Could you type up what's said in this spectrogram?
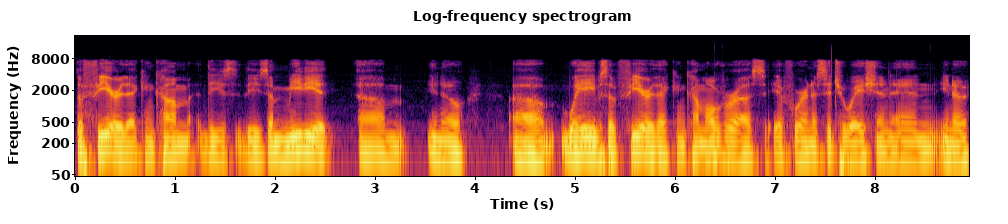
the fear that can come these these immediate um, you know uh, waves of fear that can come over us if we're in a situation, and you know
